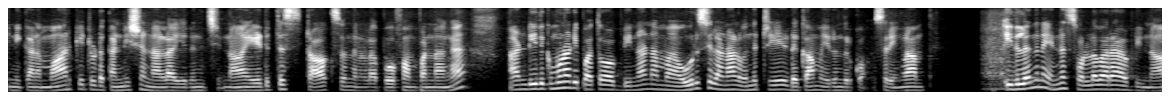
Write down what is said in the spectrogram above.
இன்னைக்கான மார்க்கெட்டோட கண்டிஷன் நல்லா இருந்துச்சு. நான் எடுத்த ஸ்டாக்ஸ் வந்து நல்லா பெர்ஃபார்ம் பண்ணாங்க. அண்ட் இதுக்கு முன்னாடி பார்த்தோம் அப்படின்னா நம்ம ஒரு சில நாள் வந்து ட்ரேட் எடுக்காமல் இருந்திருக்கோம் சரிங்களா? இதுலேருந்து நான் என்ன சொல்ல வரேன் அப்படின்னா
